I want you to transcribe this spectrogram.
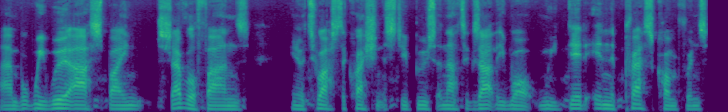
um, but we were asked by several fans you know, to ask the question to Steve Bruce, and that's exactly what we did in the press conference.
